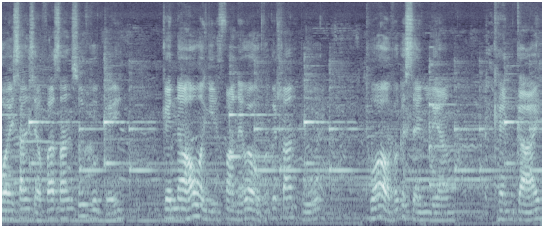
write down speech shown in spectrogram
回山小花生树枯萎，跟那好文人发起我那个山坡，拖我那的神粮，看街。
